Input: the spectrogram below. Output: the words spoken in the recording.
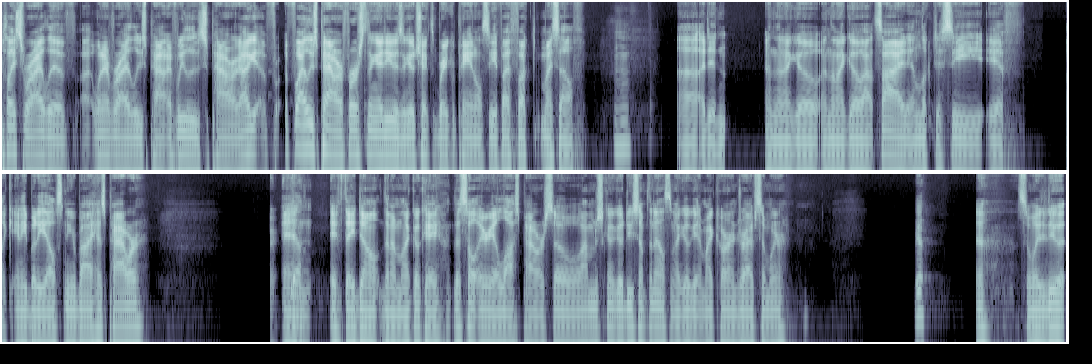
place where I live, uh, whenever I lose power, if we lose power, I get, if I lose power, first thing I do is I go check the breaker panel, see if I fucked myself. Mhm. Uh, I didn't, and then I go and then I go outside and look to see if like anybody else nearby has power, and if they don't, then I'm like, okay, this whole area lost power, so I'm just gonna go do something else, and I go get in my car and drive somewhere. Yeah. yeah, that's the way to do it.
